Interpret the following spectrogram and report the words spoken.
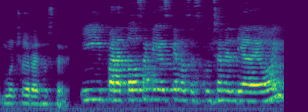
Muchas gracias a usted. Y para todos aquellos que nos escuchan el día de hoy,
